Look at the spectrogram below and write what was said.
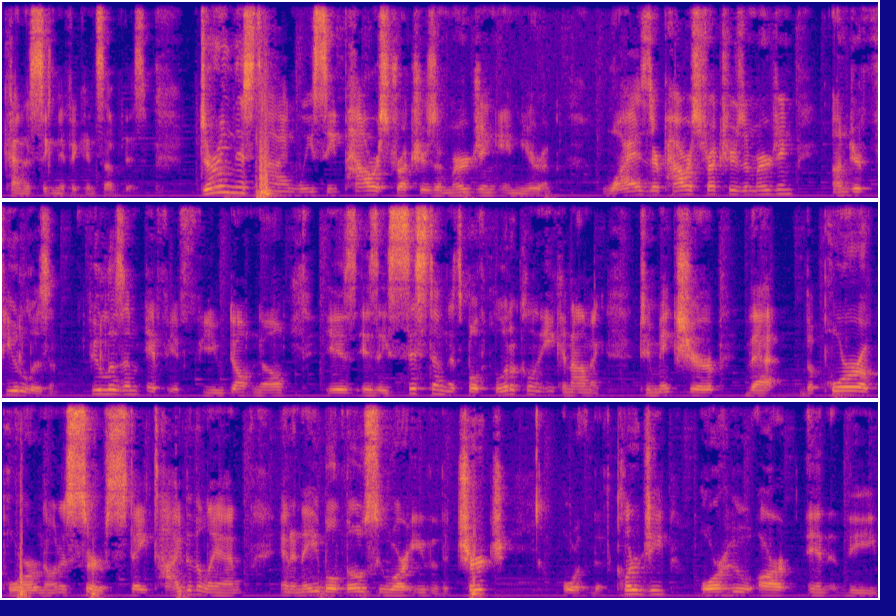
kind of significance of this. During this time, we see power structures emerging in Europe. Why is there power structures emerging? Under feudalism. Feudalism, if, if you don't know, is, is a system that's both political and economic to make sure that the poorer of poor, known as serfs, stay tied to the land and enable those who are either the church or the clergy or who are in the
